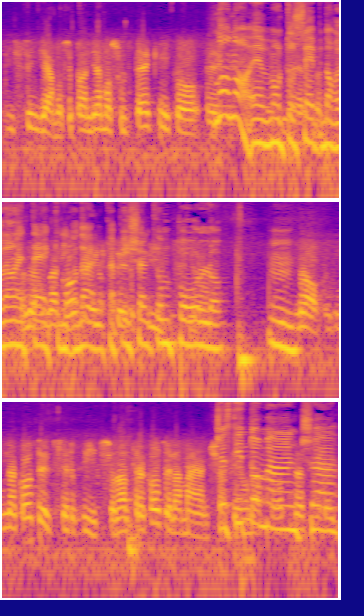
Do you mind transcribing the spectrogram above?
distinguiamo, se andiamo sul tecnico. Eh, no, no, è molto semplice, no, non è allora, tecnico, dai, lo capisce anche un pollo. Mm. No, una cosa è il servizio, un'altra cosa è la mancia. C'è scritto mancia.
